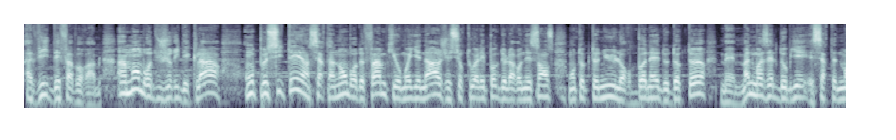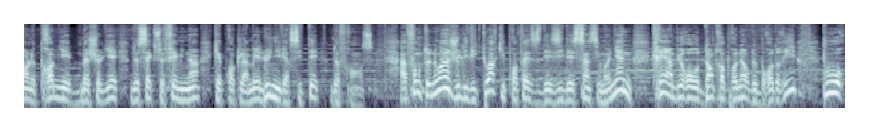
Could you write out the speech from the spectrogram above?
avis défavorable. Un membre du jury déclare, on peut citer un certain nombre de femmes qui au Moyen Âge et surtout à l'époque de la Renaissance ont obtenu leur bonnet de docteur, mais Mademoiselle Daubier est certainement le premier bachelier de sexe féminin qu'ait proclamé l'Université de France. À Fontenoy, Julie Victoire, qui professe des idées saint-simoniennes, crée un bureau d'entrepreneurs de broderie pour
